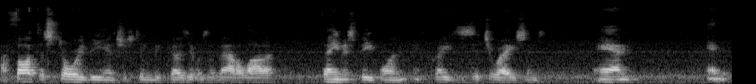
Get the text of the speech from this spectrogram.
I thought the story would be interesting because it was about a lot of famous people in, in crazy situations. And and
